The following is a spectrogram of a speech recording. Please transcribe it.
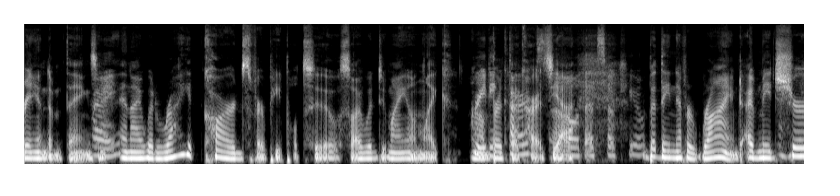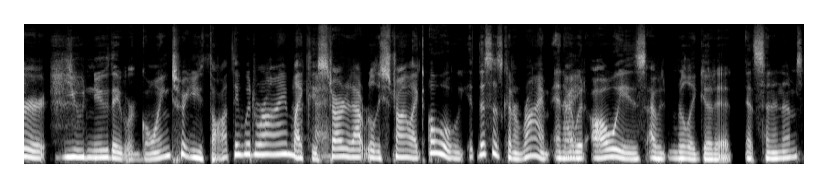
random things Right. and I would write cards for people too. So I would do my own like um, birthday cards. cards. Yeah Oh, that's so cute. but they never rhymed. I made sure you knew they were going to, you thought they would rhyme. Like they started out really strong, like, oh, this is going to rhyme. And I would always, I was really good at, at synonyms.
